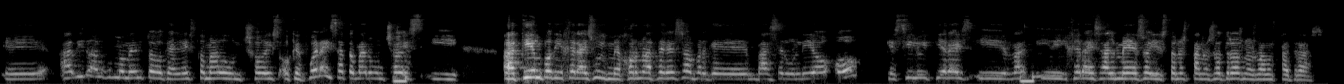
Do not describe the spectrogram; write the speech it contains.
eh, ¿ha habido algún momento que hayáis tomado un choice o que fuerais a tomar un choice y a tiempo dijerais, uy, mejor no hacer eso porque va a ser un lío? O que si lo hicierais y, y dijerais al mes, oye, esto no es para nosotros, nos vamos para atrás.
